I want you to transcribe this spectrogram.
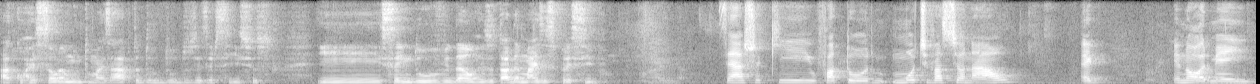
A correção é muito mais rápida do, do, dos exercícios e, sem dúvida, o resultado é mais expressivo. Você acha que o fator motivacional é enorme aí?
